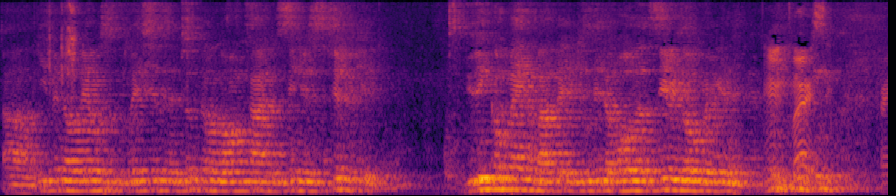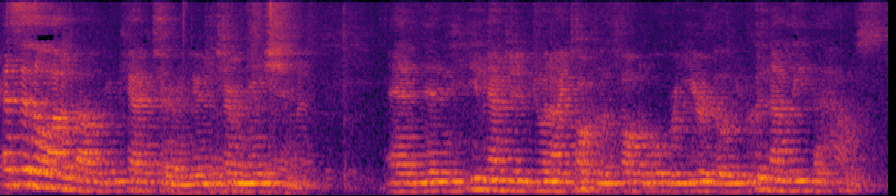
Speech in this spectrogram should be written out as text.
Uh, even though there were some glitches and it took them a long time to send your certificate, you didn't complain about that. You just did the whole other series over again. Mm, mercy. That says a lot about your character and your determination. And then even after you and I talked on the phone over a year ago, you could not leave the house.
